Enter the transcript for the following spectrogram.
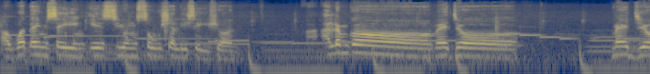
uh, what I'm saying is yung socialization. Ah, alam ko medyo medyo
